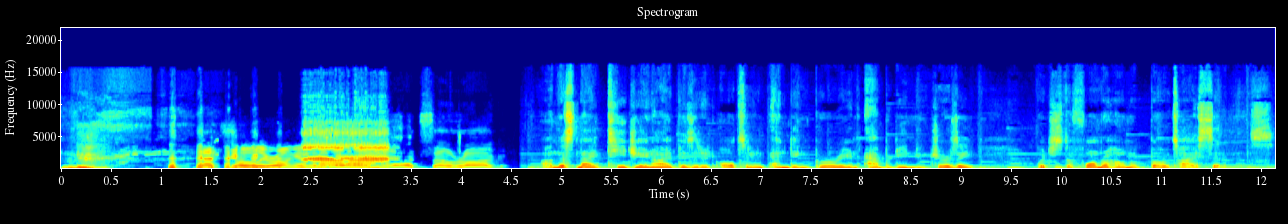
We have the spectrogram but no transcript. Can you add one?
That's totally wrong, isn't it? Oh, yeah, that's so wrong. On this night, TJ and I visited Alternate Ending Brewery in Aberdeen, New Jersey, which is the former home of Bowtie Cinemas.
